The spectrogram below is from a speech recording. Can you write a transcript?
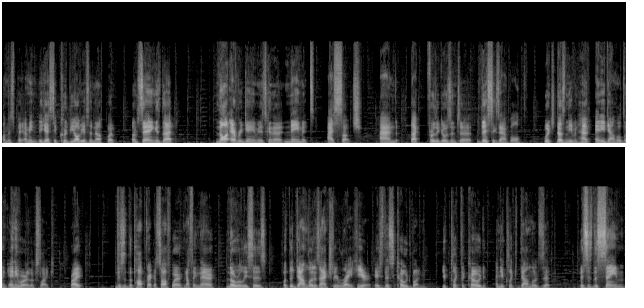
on this page. I mean, I guess it could be obvious enough, but what I'm saying is that not every game is going to name it as such. And that further goes into this example, which doesn't even have any download link anywhere, it looks like, right? This is the Pop Tracker software, nothing there, no releases, but the download is actually right here. It's this code button. You click the code and you click download zip. This is the same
